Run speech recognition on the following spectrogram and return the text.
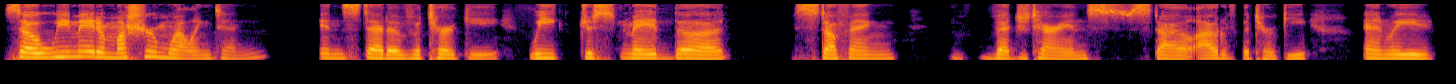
so we made a mushroom wellington instead of a turkey. We just made the stuffing vegetarian style out of the turkey and we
